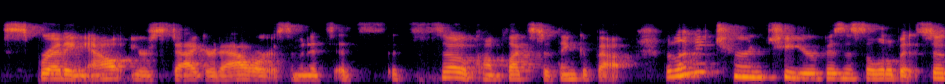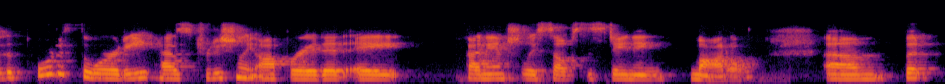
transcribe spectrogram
spreading out your staggered hours. I mean, it's it's it's so complex to think about. But let me turn to your business a little bit. So the Port Authority has traditionally operated a financially self-sustaining model. Um, but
